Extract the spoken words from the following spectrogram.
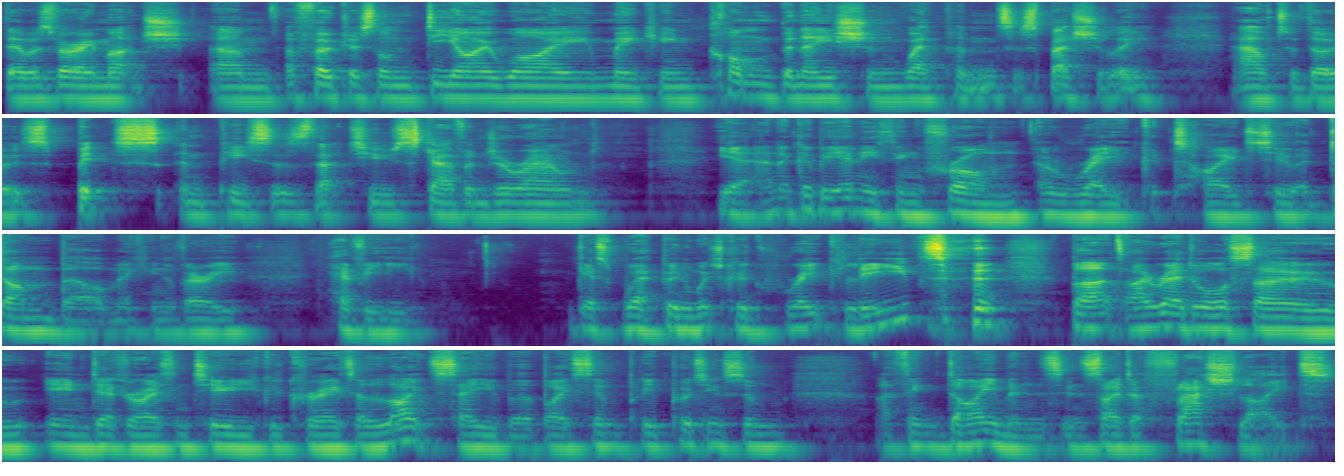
there was very much um, a focus on DIY, making combination weapons, especially out of those bits and pieces that you scavenge around. Yeah, and it could be anything from a rake tied to a dumbbell, making a very heavy, I guess, weapon which could rake leaves. but I read also in Dead Rising 2 you could create a lightsaber by simply putting some, I think, diamonds inside a flashlight.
